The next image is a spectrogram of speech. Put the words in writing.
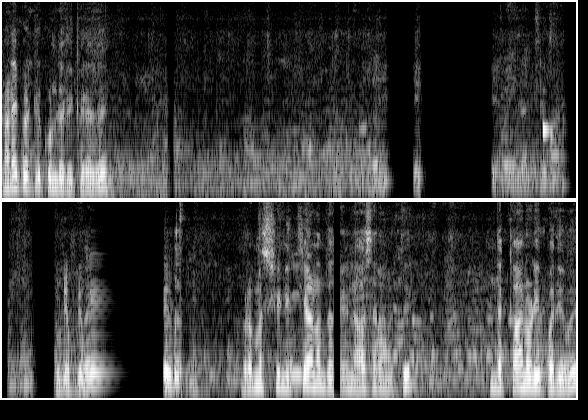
நடைபெற்றுக் கொண்டிருக்கிறது பிரம்மஸ்ரீ நித்யானந்தரின் ஆசிரமத்தில் இந்த காணொளி பதிவு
